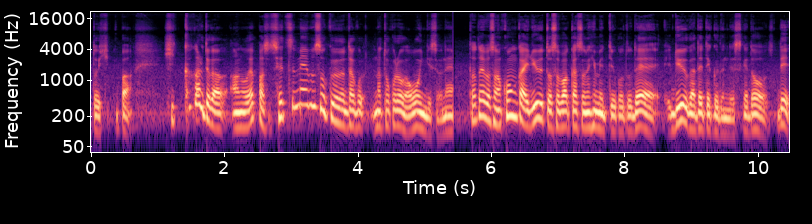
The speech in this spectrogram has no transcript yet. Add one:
とやっぱ引っかかるというかあのやっぱ説明不足なところが多いんですよね。例えばその今回竜とそばかすの姫っていうことで竜が出てくるんですけどで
